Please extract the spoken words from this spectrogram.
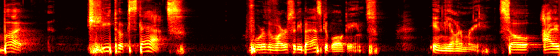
But she took stats for the varsity basketball games in the Armory. So I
